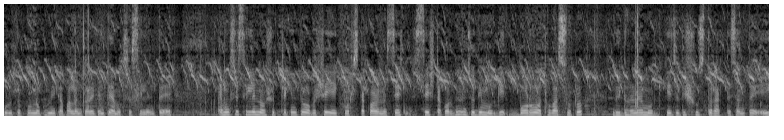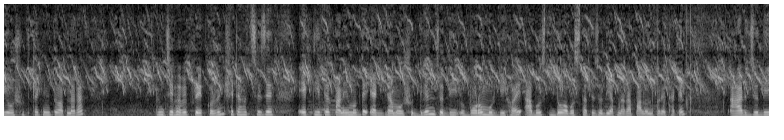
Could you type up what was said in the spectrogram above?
গুরুত্বপূর্ণ ভূমিকা পালন করে কিন্তু অ্যামক্সিসিলিন। তো অ্যামক্সিসিলিন ওষুধটা কিন্তু অবশ্যই এই কোর্সটা করানোর চেষ্টা করবেন। যদি মুরগি বড় অথবা ছোট, দুই ধরনের মুরগিকে যদি সুস্থ রাখতে চান, তো এই ওষুধটা কিন্তু আপনারা যেভাবে প্রয়োগ করবেন, সেটা হচ্ছে যে এক লিটার পানির মধ্যে এক গ্রাম ওষুধ দিবেন। যদি বড় মুরগি হয় আবদ্ধ অবস্থাতে যদি আপনারা পালন করে থাকেন। আর যদি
